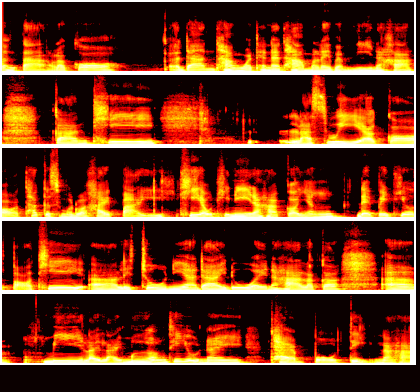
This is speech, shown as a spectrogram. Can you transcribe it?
ต่างๆ แล้วก็ ด้านทางวัฒนธรรมอะไรแบบนี้นะคะ การที่ลัสเวียก็ถ้าเกิดสมมติว่าใครไปเที่ยวที่นี่นะคะ ก็ยังได้ไปเที่ยวต่อที่ลิโทเนียได้ด้วยนะคะ แล้วก็อ่ามีหลายๆเมืองที่อยู่ในแถบโบลติกนะคะ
